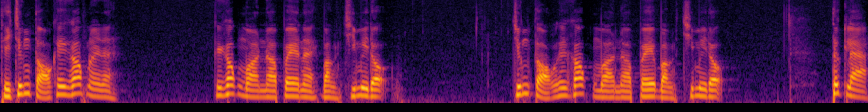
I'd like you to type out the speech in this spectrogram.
thì chứng tỏ cái góc này này, cái góc MNP này bằng 90 độ. Chứng tỏ cái góc MNP bằng 90 độ. Tức là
